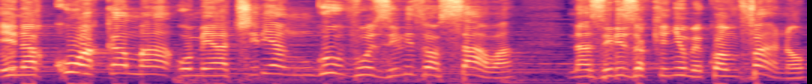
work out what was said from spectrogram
inakuwa kama umeachilia nguvu zilizo sawa na zilizo kinyume. Kwa mfano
